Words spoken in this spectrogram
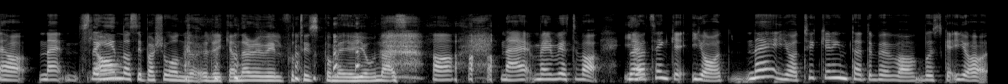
Ja, nej. Släng ja. in oss i person Ulrika när du vill få tyst på mig och Jonas. Ja, nej, men vet du vad? Jag Nej. tänker, jag, nej, jag tycker inte att det behöver vara buskar. Jag,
